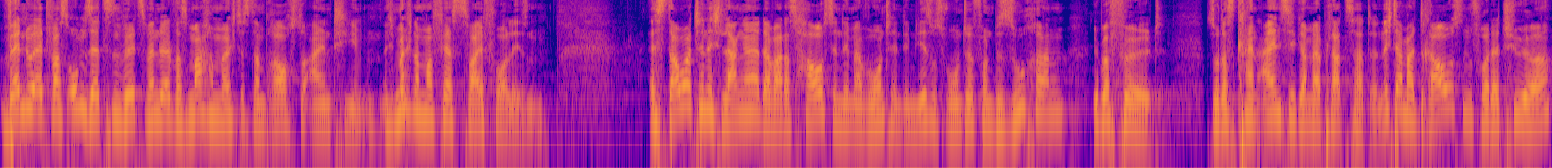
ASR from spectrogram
Wenn du etwas umsetzen willst, wenn du etwas machen möchtest, dann brauchst du ein Team. Ich möchte nochmal Vers 2 vorlesen. Es dauerte nicht lange, da war das Haus, in dem er wohnte, in dem Jesus wohnte, von Besuchern überfüllt, so dass kein einziger mehr Platz hatte. Nicht einmal draußen vor der Tür,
